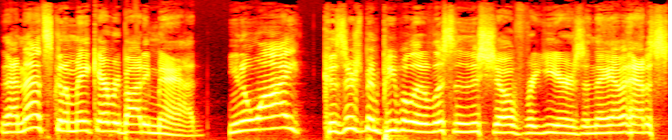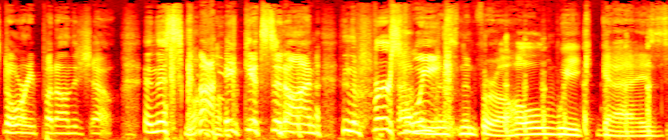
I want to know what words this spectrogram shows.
And that's going to make everybody mad. You know why? Because there's been people that have listened to this show for years and they haven't had a story put on the show. And this oh. guy gets it on in the 1st I've been week. listening for a whole week, guys.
